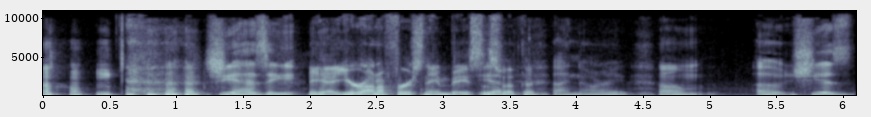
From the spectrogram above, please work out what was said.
she has a Yeah, you're on a first name basis with her. I know, right? Um, uh, she has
